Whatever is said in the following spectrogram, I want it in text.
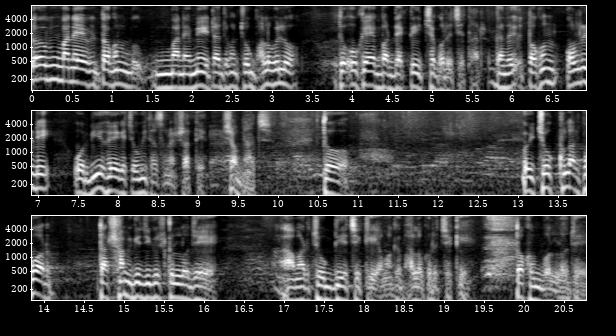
তো মানে তখন মানে মেয়েটা যখন চোখ ভালো হইল তো ওকে একবার দেখতে ইচ্ছা করেছে তার। তখন অলরেডি ওর বিয়ে হয়ে গেছে অমিত হাসানের সাথে শাবনাজ। তো ওই চোখ খোলার পর তার স্বামীকে জিজ্ঞেস করল যে আমার চোখ দিয়েছে কে? আমাকে ভালো করেছে কে? তখন বলল যে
